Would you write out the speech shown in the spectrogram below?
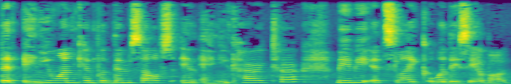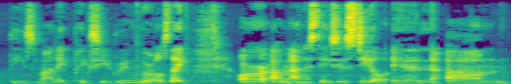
that anyone can put themselves in any character. Maybe it's like what they say about these manic pixie dream girls, like or um, Anastasia Steele in um,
